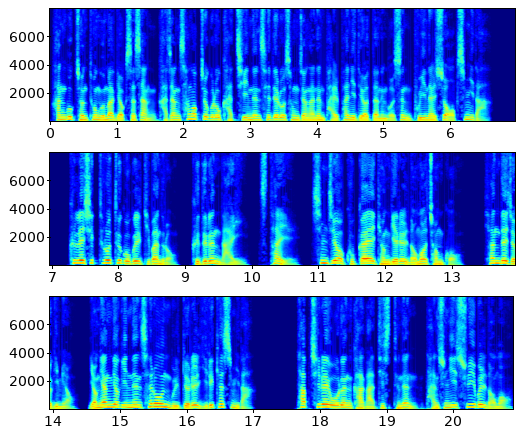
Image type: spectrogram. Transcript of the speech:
한국 전통 음악 역사상 가장 상업적으로 가치 있는 세대로 성장하는 발판이 되었다는 것은 부인할 수 없습니다. 클래식 트로트 곡을 기반으로 그들은 나이, 스타일, 심지어 국가의 경계를 넘어 젊고 현대적이며 영향력 있는 새로운 물결을 일으켰습니다. 탑 7에 오른 각 아티스트는 단순히 수입을 넘어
